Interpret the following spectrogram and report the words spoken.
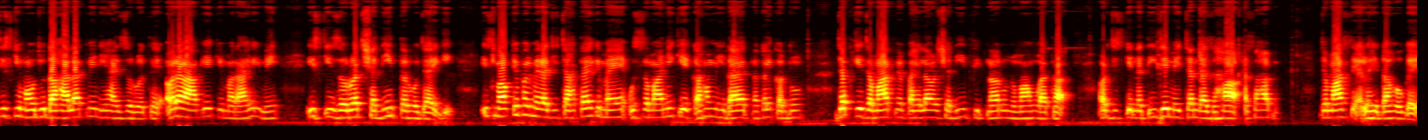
جس کی موجودہ حالت میں نہایت ضرورت ہے اور آگے کے مراحل میں اس کی ضرورت شدید تر ہو جائے گی۔ اس موقع پر میرا جی چاہتا ہے کہ میں اس زمانے کی ایک اہم ہدایت نقل کر دوں، جبکہ جماعت میں پہلا اور شدید فتنہ رونما ہوا تھا اور جس کے نتیجے میں چند اضحا، اصحاب جماعت سے علیحدہ ہو گئے۔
